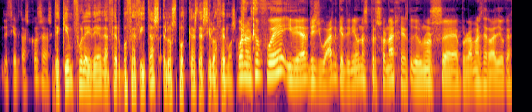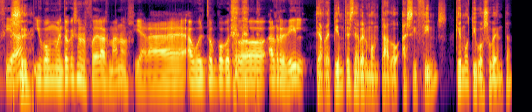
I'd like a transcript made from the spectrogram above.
de ciertas cosas. ¿De quién fue la idea de hacer vocecitas en los podcasts de Así lo hacemos? Bueno, esto fue idea de Joan, que tenía unos personajes de unos eh, programas de radio que hacía, Sí. y hubo un momento que se nos fue de las manos. Y ahora ha vuelto un poco todo al redil. ¿Te arrepientes de haber montado Así Themes? ¿Qué motivó su venta?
